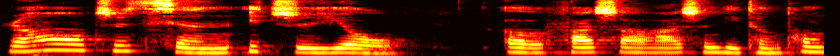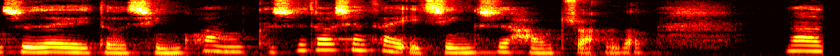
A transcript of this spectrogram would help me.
然后之前一直有呃发烧啊、身体疼痛之类的情况，可是到现在已经是好转了。那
